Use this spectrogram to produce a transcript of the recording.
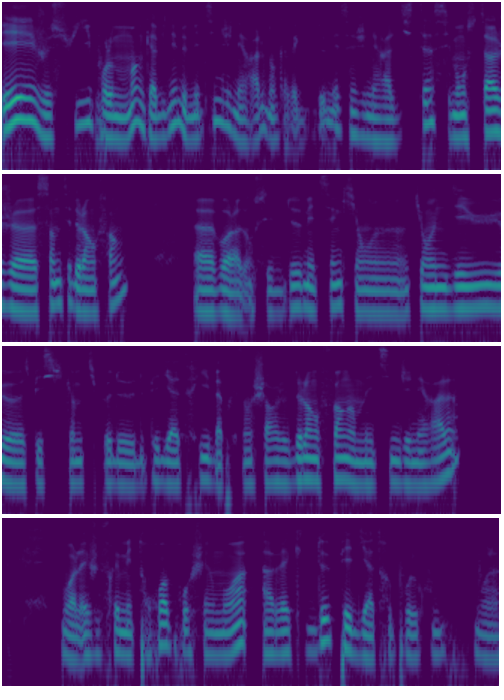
et je suis pour le moment en cabinet de médecine générale, donc avec 2 médecins généralistes. C'est mon stage, santé de l'enfant. Heu, voilà, donc c'est 2 médecins qui ont, heu, qui ont un DU, heu, spécifique un petit peu de pédiatrie, de la prise en charge de l'enfant en médecine générale. Voilà je ferai mes 3 prochains mois avec 2 pédiatres pour le coup. Voilà,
